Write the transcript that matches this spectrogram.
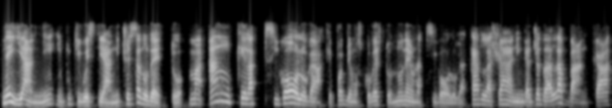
negli anni, in tutti questi anni, ci è stato detto, ma anche la psicologa, che poi abbiamo scoperto non è una psicologa, Carla Ciani, ingaggiata dalla banca,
